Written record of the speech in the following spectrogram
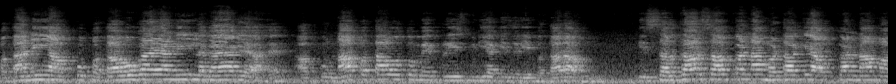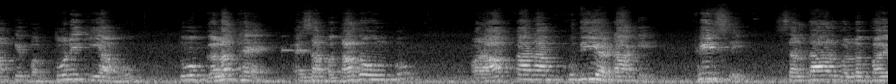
पता नहीं, आपको पता होगा या नहीं, लगाया गया है। आपको ना पता हो तो मैं प्रेस मीडिया के ज़रिए बता रहा हूँ कि सरदार साहब का नाम हटा के आपका नाम आपके भक्तों ने किया हो तो वो गलत है, ऐसा बता दो उनको। और आपका नाम खुद ही हटा के फिर से सरदार वल्लभ भाई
